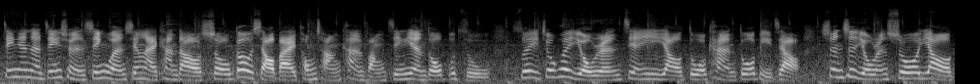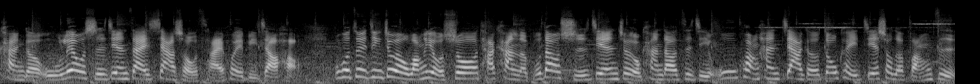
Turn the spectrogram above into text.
今天的精选新闻，先来看到首购小白通常看房经验都不足，所以就会有人建议要多看多比较，甚至有人说要看个五六十间再下手才会比较好。不过最近就有网友说，他看了不到十间，就有看到自己屋况和价格都可以接受的房子。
